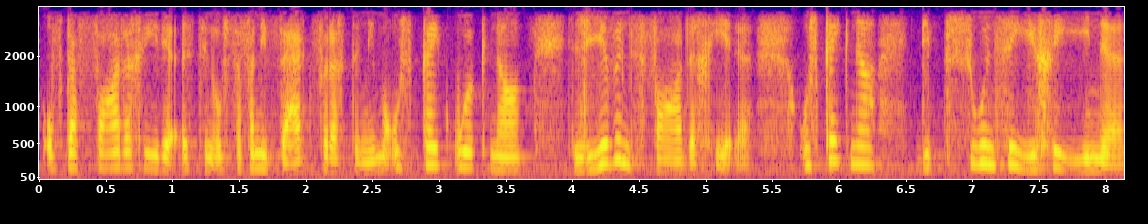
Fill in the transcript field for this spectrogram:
of daar vaardighede is ten opsigte van die werkverrigting nie, maar ons kyk ook na lewensvaardighede. Ons kyk na die persoon se higiëne.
